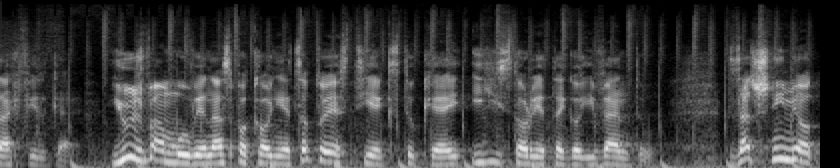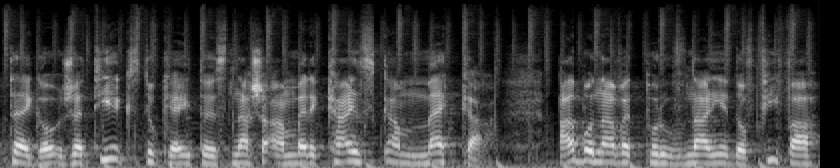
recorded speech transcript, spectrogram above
Na chwilkę. Już Wam mówię na spokojnie, co to jest TX2K i historię tego eventu. Zacznijmy od tego, że TX2K to jest nasza amerykańska meka, albo nawet porównanie do FIFA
